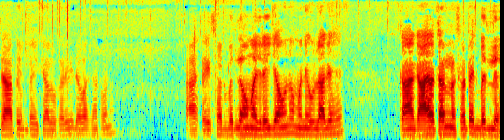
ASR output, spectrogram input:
ચા પીને પછી ચાલુ કરવી દવા છાંટવાનું હા કઈ શર્ટ બદલાવવામાં જ રહી જવાનું, મને એવું લાગે છે. કારણ કે આયો તરનો શર્ટ જ બદલે.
